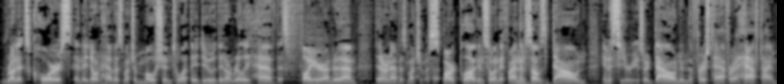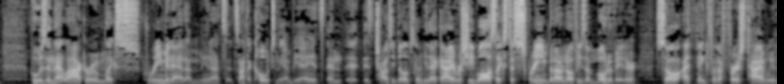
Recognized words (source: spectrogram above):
run its course, and they don't have as much emotion to what they do. They don't really have this fire under them. They don't have as much of a spark plug, and so when they find themselves down in a series or down in the first half or at halftime who's in that locker room like screaming at him? You know, it's it's not the coach in the NBA. It's and i- is Chauncey Billups going to be that guy? Rasheed Wallace likes to scream, but I don't know if he's a motivator. So I think for the first time, we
